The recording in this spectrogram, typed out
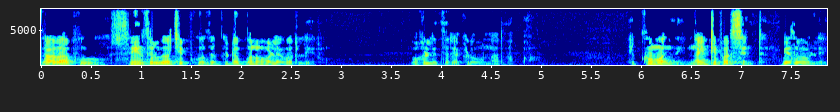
దాదాపు స్నేహితులుగా చెప్పుకోదగ్గ డబ్బున్న వాళ్ళు ఎవరు లేరు. ఒకళ్ళిద్దరు ఎక్కడ ఉన్నారు తప్ప. ఎక్కువ మంది నైంటీ పర్సెంట్ పేదవాళ్ళే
